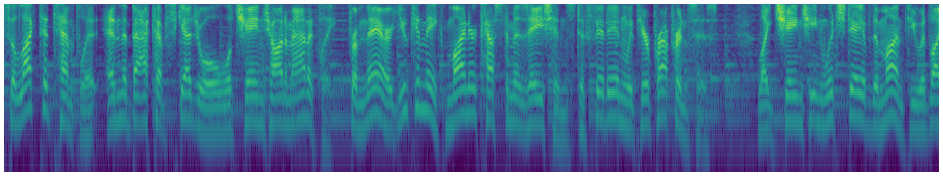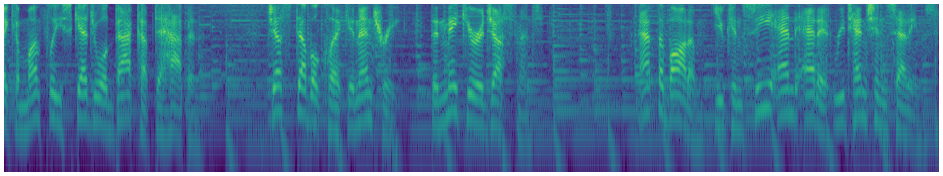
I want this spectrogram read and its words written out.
Select a template and the backup schedule will change automatically. From there, you can make minor customizations to fit in with your preferences, like changing which day of the month you would like a monthly scheduled backup to happen. Just double-click an entry, then make your adjustments. At the bottom, you can see and edit retention settings.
